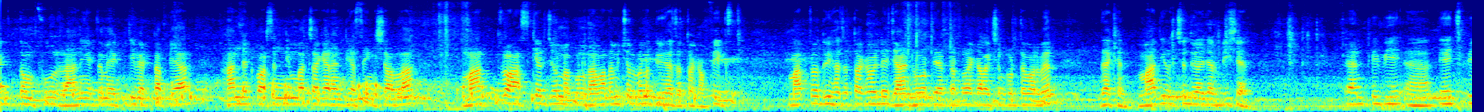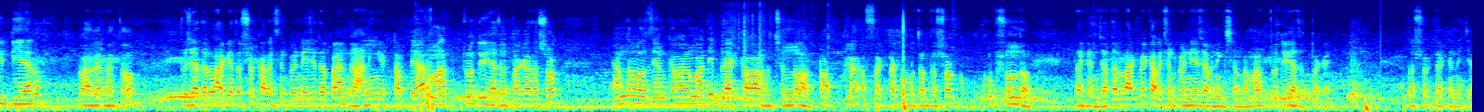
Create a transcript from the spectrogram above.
একদম ফুল রানিং একদম অ্যাক্টিভ একটা পেয়ার হান্ড্রেড পার্সেন্ট ডিম বাচ্চা গ্যারান্টি আছে ইনশাল্লাহ মাত্র আজকের জন্য কোনো দামাদামি চলবে না, দুই হাজার টাকা ফিক্সড মাত্র দুই হাজার টাকা হলে জায়েন্ট হোমা পেয়ারটা আপনারা কালেকশন করতে পারবেন। দেখেন, মাদি হচ্ছে দুই হাজার বিশের। এনপিবি এইচপিবিএল ক্লাবের হয়তো। তো যাদের লাগে দর্শক কালেকশন করে নিয়ে যেতে পারেন। রানিং একটা পেয়ার মাত্র দুই হাজার টাকা দর্শক। অ্যান্ড্রোলজিয়ান কালার মাদি ব্ল্যাক কালার হচ্ছে নর। টপ ক্লাস একটা কবুতর দর্শক, খুব সুন্দর। দেখেন, যাদের লাগবে কালেকশন করে নিয়ে যাবেন ইনশাল্লাহ মাত্র দুই হাজার টাকায়। দর্শক দেখেন এই যে,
